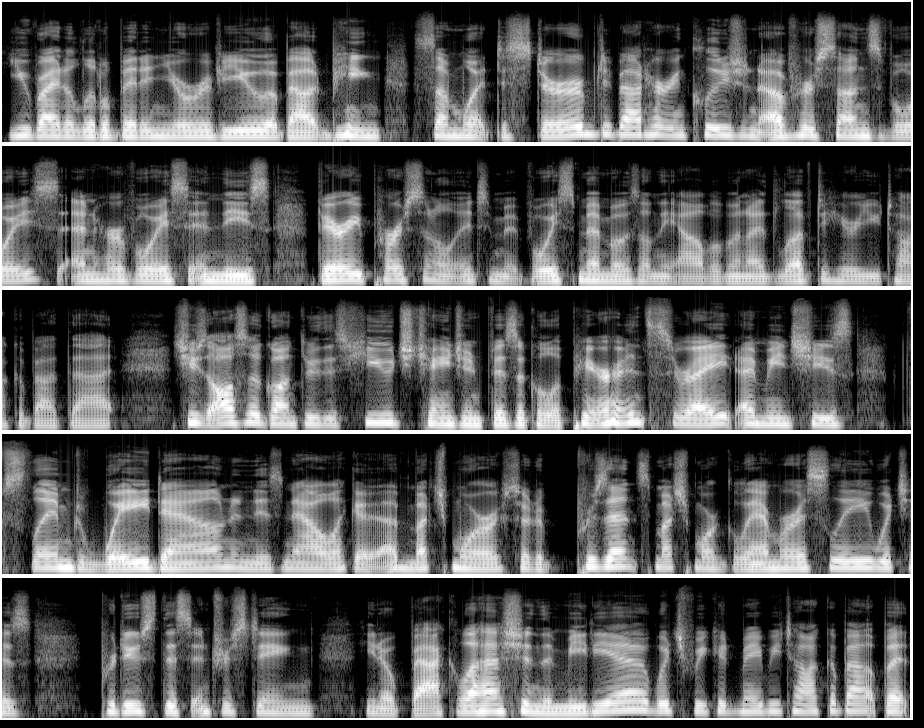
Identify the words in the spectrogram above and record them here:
You write a little bit in your review about being somewhat disturbed about her inclusion of her son's voice and her voice in these very personal, intimate voice memos on the album. And I'd love to hear you talk about that. She's also gone through this huge change in physical appearance, right? I mean, she's slimmed way down and is now like a, a much more sort of presents much more glamorously, which has produced this interesting, you know, backlash in the media, which we could maybe talk about. But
